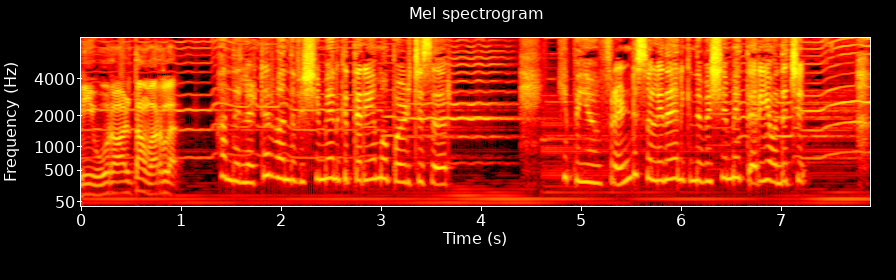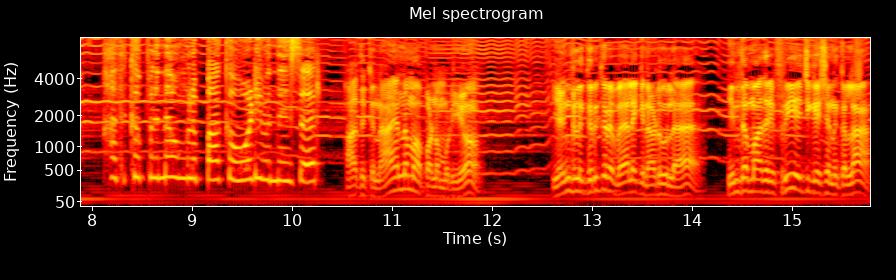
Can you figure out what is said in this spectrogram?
நீ ஒரு ஆள் தான் வரல. அந்த லெட்டர் வந்த விஷயமே எனக்கு தெரியாம போயிடுச்சு சார் இப்போ என் ஃப்ரெண்டு சொல்லி தான் எனக்கு இந்த விஷயமே தெரிய வந்துச்சு. அதுக்கப்புறம் தான் உங்களை பார்க்க ஓடி வந்தேன் சார் அதுக்கு நான் என்னம்மா பண்ண முடியும்? எங்களுக்கு இருக்கிற வேலைக்கு நடுவில் இந்த மாதிரி ஃப்ரீ எஜுகேஷனுக்கெல்லாம்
